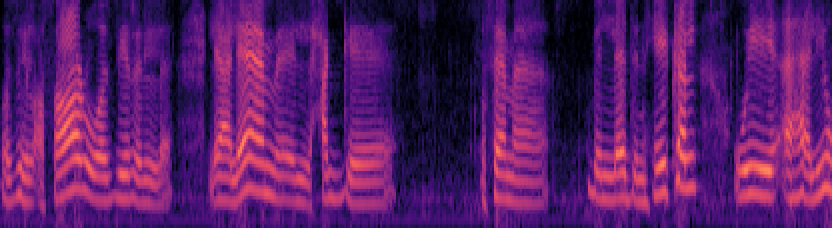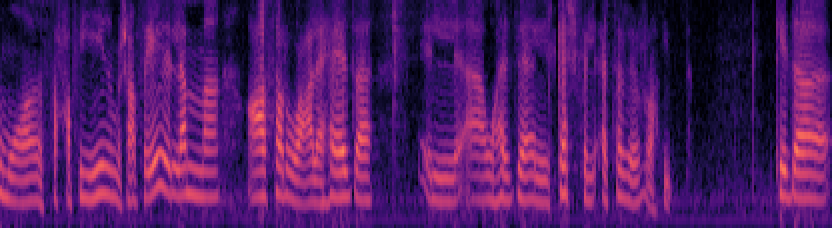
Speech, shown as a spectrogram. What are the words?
وزير الآثار ووزير الإعلام الحاج أسامة بن لادن هيكل وأهاليهم وصحفيين ومش عارفة إيه لما عثروا على هذا أو هذا الكشف الأثري الرهيب. كده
